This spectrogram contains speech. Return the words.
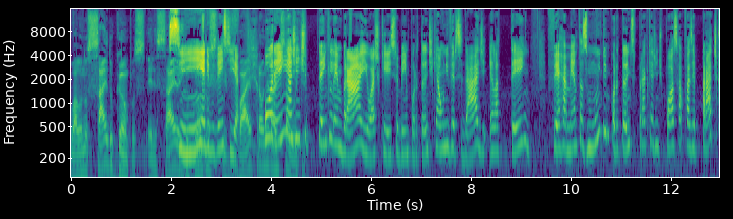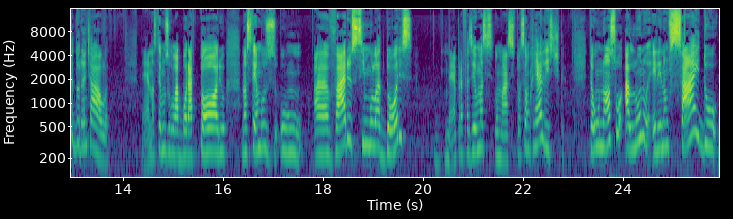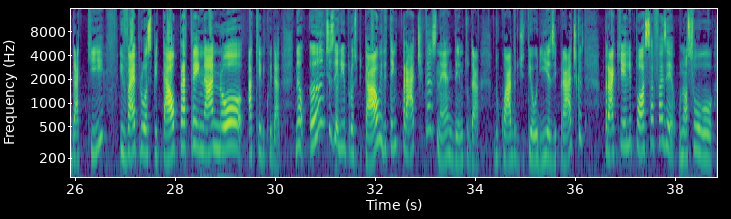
O aluno sai do campus, ele sai Sim, do campus ele vivencia. Vai para a Porém, a gente tem que lembrar, e eu acho que isso é bem importante, que a universidade ela tem ferramentas muito importantes para que a gente possa fazer prática durante a aula. É, nós temos o laboratório, nós temos um, uh, vários simuladores né, para fazer uma, uma situação realística. Então, o nosso aluno, ele não sai do, daqui e vai para o hospital para treinar no aquele cuidado. Não, antes dele ir para o hospital, ele tem práticas, né, dentro da, do quadro de teorias e práticas, para que ele possa fazer. O nosso,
